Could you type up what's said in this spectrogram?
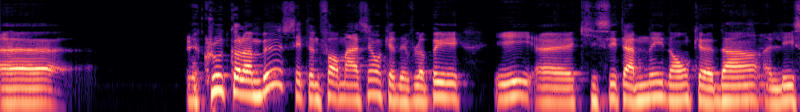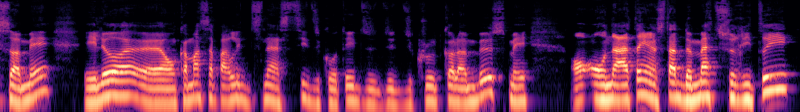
Euh, le Crew de Columbus, c'est une formation qui a développé et euh, qui s'est amené donc euh, dans mm-hmm. les sommets. Et là, euh, on commence à parler de dynastie du côté du, du, du crew de Columbus, mais on, on, a atteint un stade de maturité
